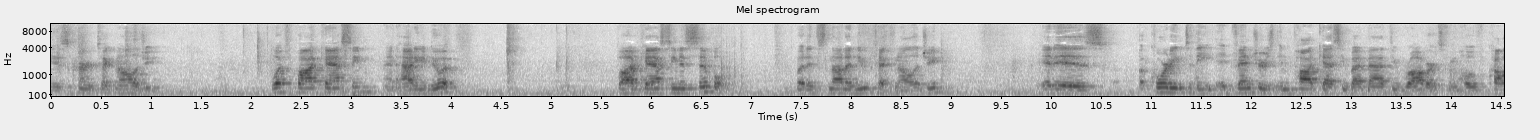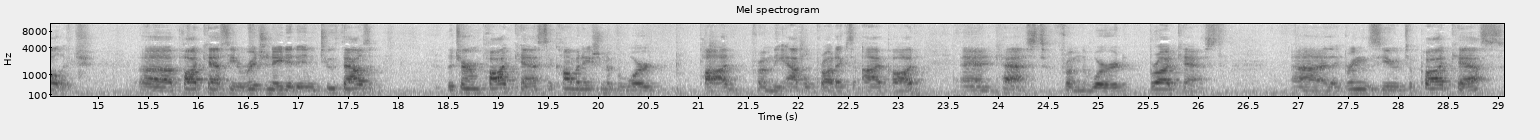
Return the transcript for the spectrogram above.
is current technology. What's podcasting and how do you do it? Podcasting is simple but it's not a new technology. It is, according to the Adventures in Podcasting by Matthew Roberts from Hope College. Uh, podcasting originated in 2000. The term podcast, a combination of the word pod from the Apple products iPod and cast from the word broadcast. Uh, that brings you to podcasts.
